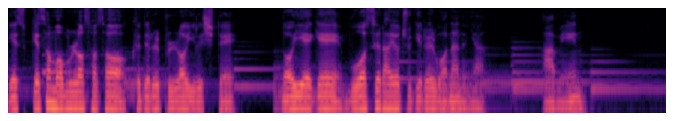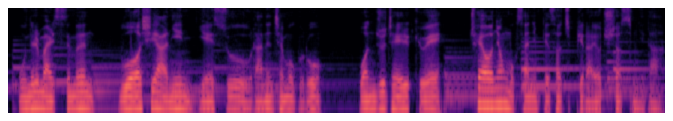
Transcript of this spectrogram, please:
예수께서 머물러 서서 그들을 불러 이르시되 너희에게 무엇을 하여 주기를 원하느냐? 아멘. 오늘 말씀은 무엇이 아닌 예수라는 제목으로 원주 제일교회 최원영 목사님께서 집필하여 주셨습니다.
